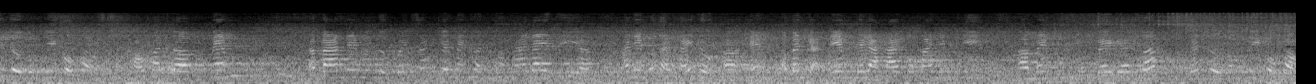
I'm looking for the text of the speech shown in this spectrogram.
đến từ công ty cổ phần xuất khẩu Factor Việt Nam và anh em được quan sát trên màn hình hôm nay đây thì à, anh em có thể thấy được à, em ở bên cạnh em, đây là hai con máy đăng ký mang thương hiệu Pegasus đến từ công ty cổ phần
